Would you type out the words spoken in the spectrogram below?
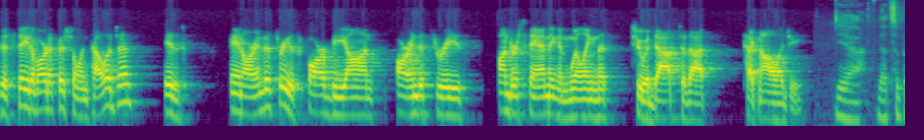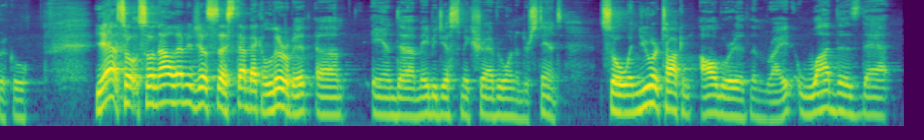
the state of artificial intelligence is in our industry is far beyond our industry's understanding and willingness to adapt to that technology. Yeah, that's super cool. Yeah, so so now let me just uh, step back a little bit um, and uh, maybe just make sure everyone understands. So when you are talking algorithm, right? What does that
